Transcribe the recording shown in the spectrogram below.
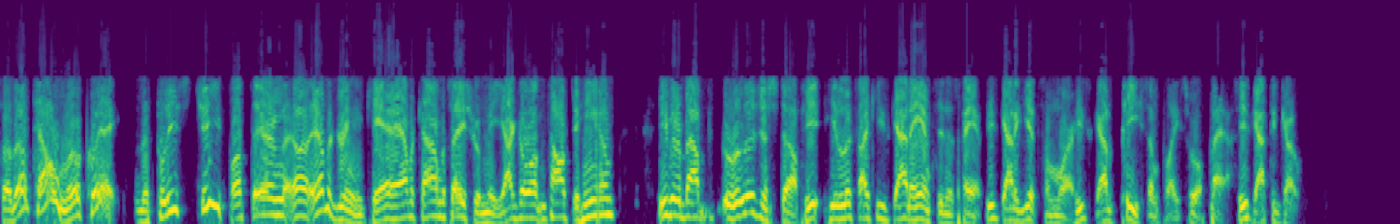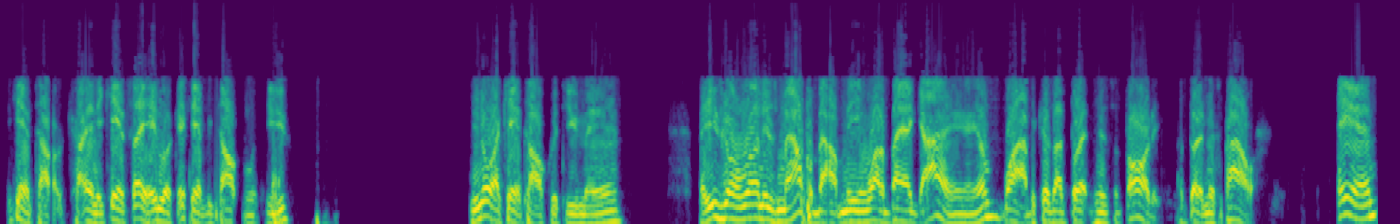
So they'll tell him real quick. The police chief up there in uh, Evergreen can't have a conversation with me. I go up and talk to him, even about religious stuff. He he looks like he's got ants in his pants. He's got to get somewhere. He's got to pee someplace real fast. He's got to go. He can't talk, and he can't say, "Hey, look, I can't be talking with you." You know I can't talk with you, man he's going to run his mouth about me and what a bad guy I am. Why? Because I threaten his authority. I threaten his power. And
